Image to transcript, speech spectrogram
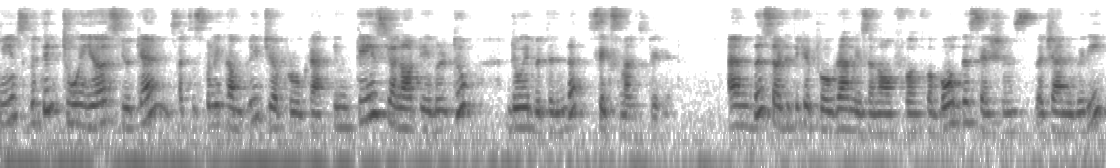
means within two years you can successfully complete your program in case you're not able to do it within the six months period. And this certificate program is an offer for both the sessions, the January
